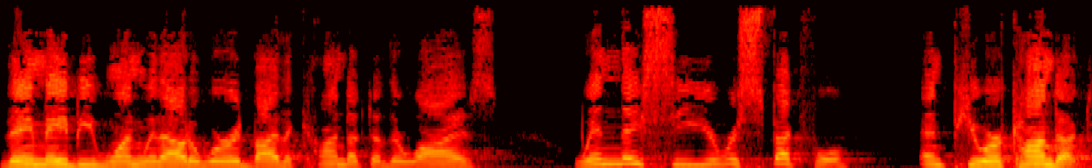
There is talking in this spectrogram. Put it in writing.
they may be won without a word by the conduct of their wives when they see you're respectful and pure conduct.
